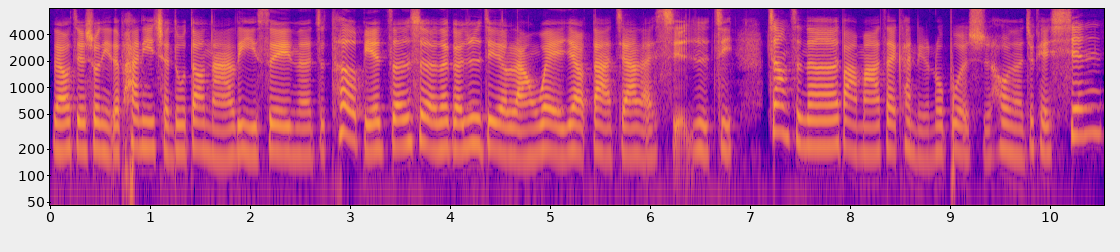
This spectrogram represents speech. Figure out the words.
了解说你的叛逆程度到哪里，所以呢，就特别增设那个日记的栏位，要大家来写日记。这样子呢，爸妈在看联络簿的时候呢，就可以先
